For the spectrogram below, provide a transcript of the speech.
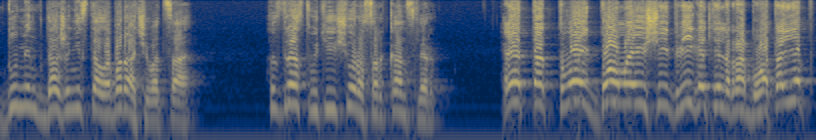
Думинг даже не стал оборачиваться. «Здравствуйте еще раз, арканцлер!» «Этот твой думающий двигатель работает?»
